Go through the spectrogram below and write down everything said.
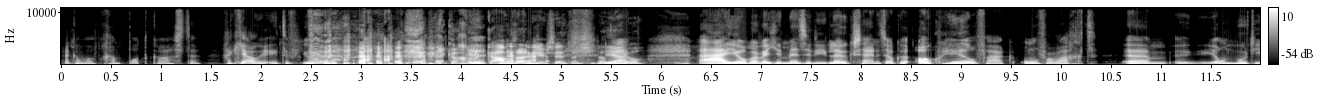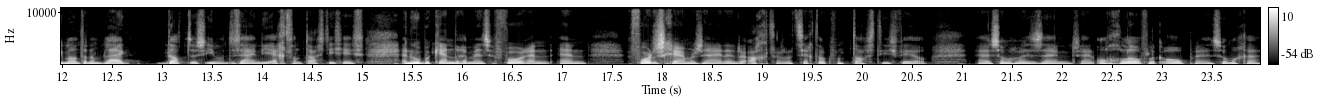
Dan kan wel gaan podcasten. Ga ik jou weer interviewen? ik kan gewoon een camera neerzetten als je dat Ja. wil. ah joh, maar weet je, mensen die leuk zijn, het is ook, ook heel vaak onverwacht. Ehm, eh, je ontmoet iemand en dan blijkt dat dus iemand te zijn die echt fantastisch is. En hoe bekendere mensen voor en, en voor de schermen zijn en erachter, dat zegt ook fantastisch veel. Eh, sommige mensen zijn, zijn ongelooflijk open en sommige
